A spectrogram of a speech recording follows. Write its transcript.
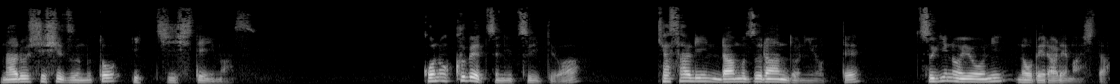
ナルシシズムと一致しています。この区別については、キャサリン・ラムズランドによって次のように述べられました。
